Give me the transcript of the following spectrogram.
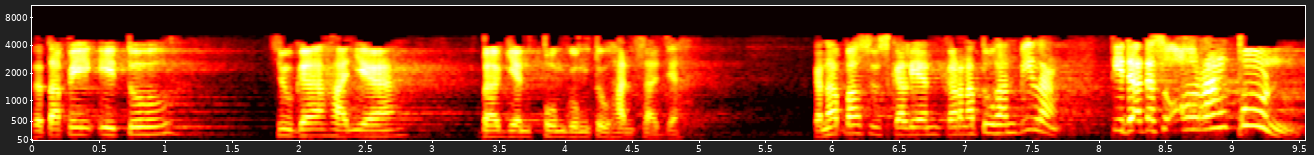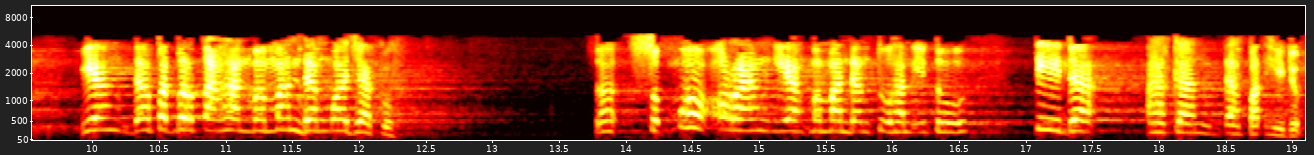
Tetapi itu juga hanya bagian punggung Tuhan saja. Kenapa, sus kalian? Karena Tuhan bilang, tidak ada seorang pun yang dapat bertahan memandang wajahku. Semua orang yang memandang Tuhan itu tidak akan dapat hidup.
